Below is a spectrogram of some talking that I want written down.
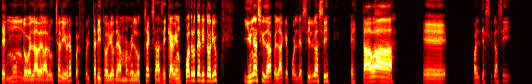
del mundo, ¿verdad? De la lucha libre, pues fue el territorio de Amarillo, Texas. Así que habían cuatro territorios y una ciudad, ¿verdad? Que por decirlo así, estaba, eh, por decirlo así,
